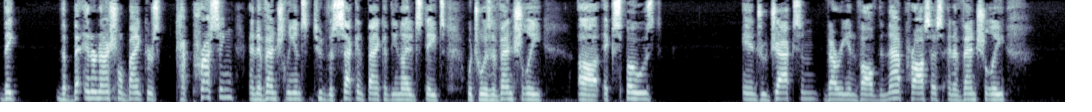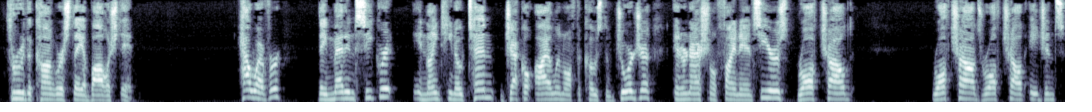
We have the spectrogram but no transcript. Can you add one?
they the international bankers kept pressing and eventually instituted the second bank of the United States, which was eventually uh, exposed. Andrew Jackson, very involved in that process, and eventually, through the Congress, they abolished it. However, they met in secret in 1910, Jekyll Island off the coast of Georgia, international financiers, Rothschild, Rothschilds, Rothschild agents,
